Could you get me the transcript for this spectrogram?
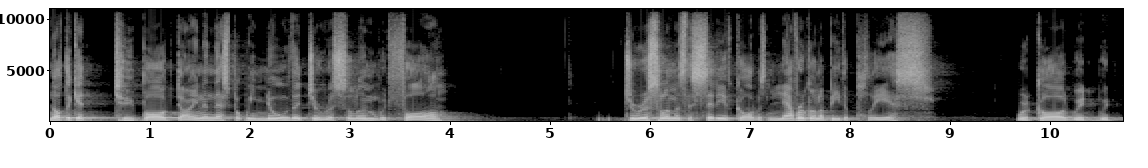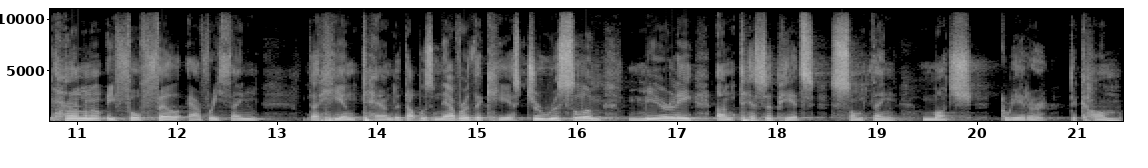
Not to get too bogged down in this, but we know that Jerusalem would fall. Jerusalem, as the city of God, was never going to be the place where God would, would permanently fulfill everything that he intended. That was never the case. Jerusalem merely anticipates something much greater to come.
